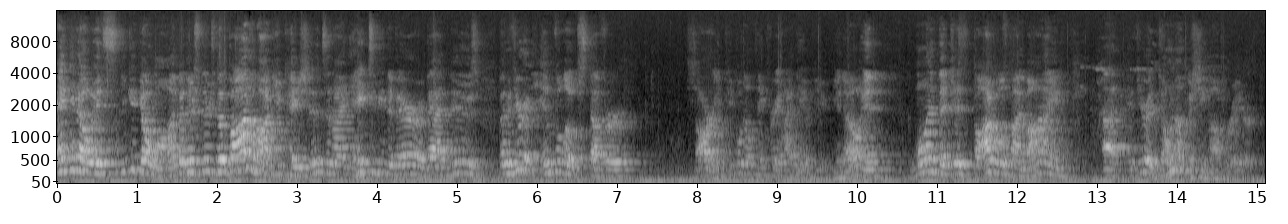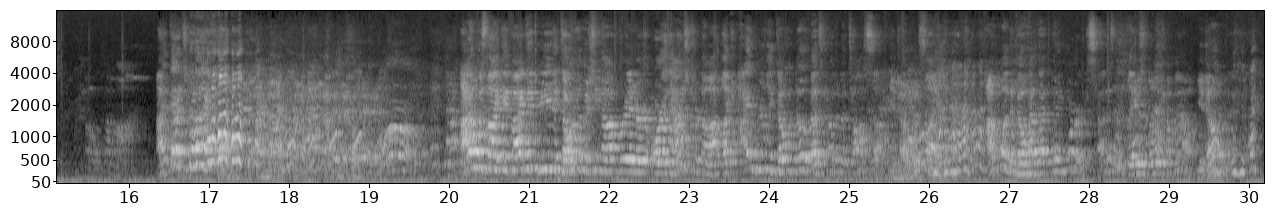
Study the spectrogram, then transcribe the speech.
and you know, it's you could go on, but there's there's the bottom occupations, and I hate to be the bearer of bad news, but if you're an envelope stuffer, sorry, people don't think very highly of you, you know? And one that just boggles my mind, uh, if you're a donut machine operator. Oh, come on. I, that's what I I was like, if I can be the donut machine operator or an astronaut, like I really don't know. That's kind of a toss-up, you know. It's like I want to know how that thing works. How does the lasers really come out, you know?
